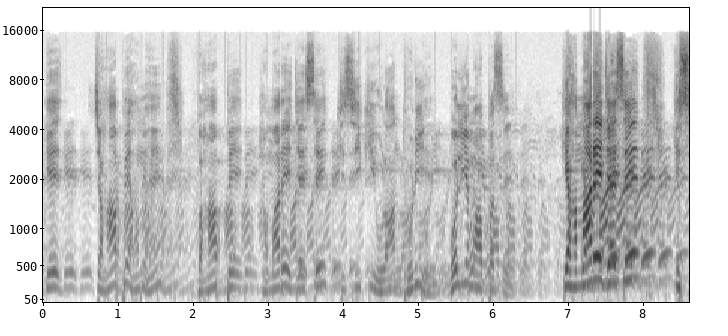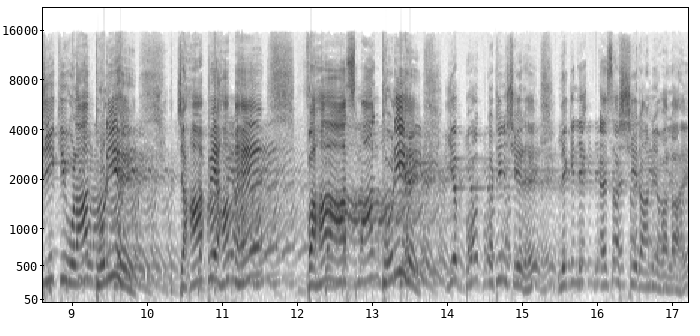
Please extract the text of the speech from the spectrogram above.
कि जहाँ पे हम हैं वहाँ पे हमारे जैसे किसी की उड़ान थोड़ी है। बोलिए मोहब्बत से कि हमारे जैसे किसी की उड़ान थोड़ी है। जहाँ पे हम हैं वहाँ आसमान थोड़ी है। ये बहुत कठिन शेर है, लेकिन एक ऐसा शेर आने वाला है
